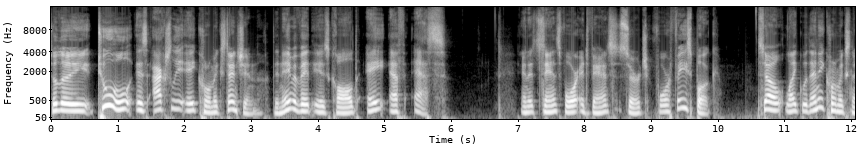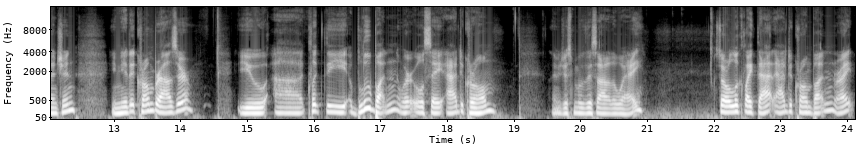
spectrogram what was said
So the tool is actually a Chrome extension. The name of it is called AFS, and it stands for Advanced Search for Facebook. So, like with any Chrome extension, you need a Chrome browser. You uh, click the blue button where it will say Add to Chrome. Let me just move this out of the way. So it'll look like that, Add to Chrome button, right?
